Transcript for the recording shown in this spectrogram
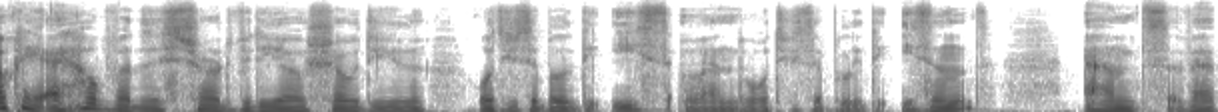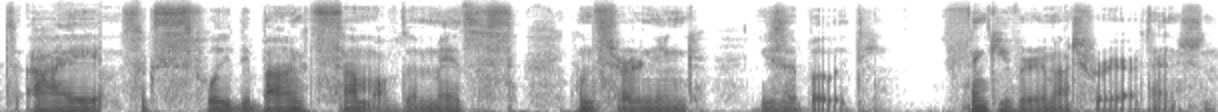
Okay, I hope that this short video showed you what usability is and what usability isn't, and that I successfully debunked some of the myths concerning usability. Thank you very much for your attention.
